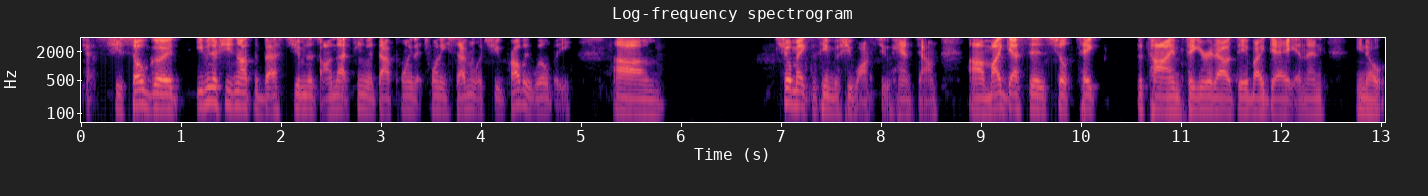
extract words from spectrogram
Yes. She's so good. Even if she's not the best gymnast on that team at that point at 27, which she probably will be, um, she'll make the team if she wants to, hands down. Um, my guess is she'll take the time, figure it out day by day, and then you know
